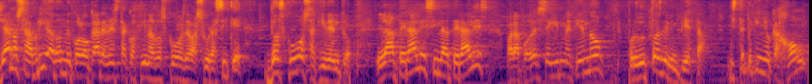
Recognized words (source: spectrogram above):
ya no sabría dónde colocar en esta cocina dos cubos de basura, así que dos cubos aquí dentro, laterales y laterales para poder seguir metiendo productos de limpieza. Este pequeño cajón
